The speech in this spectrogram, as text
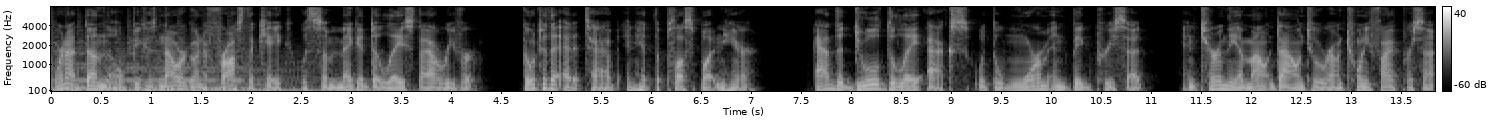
We're not done though, because now we're going to frost the cake with some mega delay style reverb. Go to the Edit tab and hit the plus button here. Add the Dual Delay X with the Warm and Big preset, and turn the amount down to around 25%.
